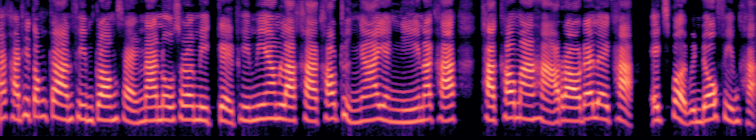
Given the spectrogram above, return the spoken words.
นะคะที่ต้องการฟิล์มกรองแสงนาโนเซรามิกเกรดพรีเมียมราคาเข้าถึงง่ายอย่างนี้นะคะ ทักเข้ามาหาเราได้เลยค่ะ Expert Window Film ค่ะ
